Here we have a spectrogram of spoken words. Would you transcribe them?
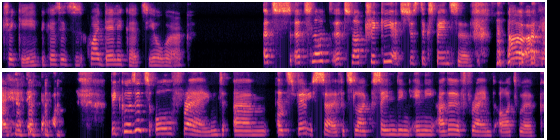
tricky because it's quite delicate your work. It's it's not it's not tricky. It's just expensive. Oh, okay. because it's all framed, um, it's very safe. It's like sending any other framed artwork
